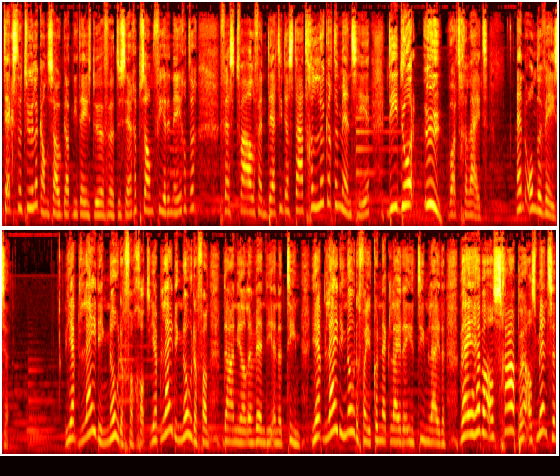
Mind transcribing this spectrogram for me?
tekst natuurlijk, anders zou ik dat niet eens durven te zeggen. Psalm 94, vers 12 en 13. Daar staat: Gelukkig de mens, Heer, die door u wordt geleid en onderwezen. Je hebt leiding nodig van God. Je hebt leiding nodig van Daniel en Wendy en het team. Je hebt leiding nodig van je connect-leider en je teamleider. Wij hebben als schapen, als mensen,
